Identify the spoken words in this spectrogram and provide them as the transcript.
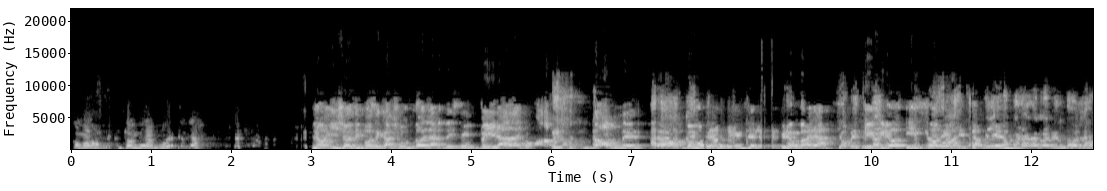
Como, con glamour, pero... No, y yo tipo se cayó un dólar desesperada, como, "Ah, ¿dónde? Como que reacciones, pero pará, Yo me que creo eso es también. para agarrar el dólar.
